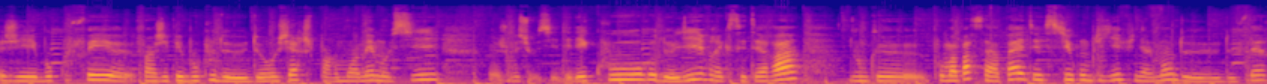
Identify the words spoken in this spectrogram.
j'ai beaucoup fait, enfin j'ai fait beaucoup de, recherches par moi-même aussi. Je me suis aussi aidée des cours, de livres, etc. Donc pour ma part, ça n'a pas été si compliqué finalement de, faire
